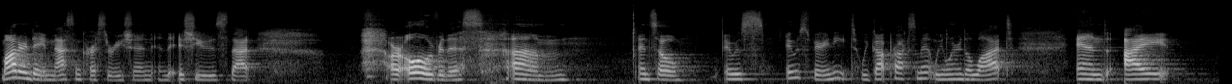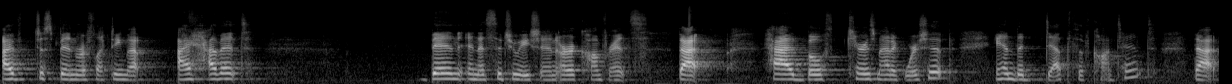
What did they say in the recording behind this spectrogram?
modern day mass incarceration and the issues that are all over this. Um, and so it was it was very neat. We got proximate. We learned a lot, and I I've just been reflecting that I haven't been in a situation or a conference that had both charismatic worship and the depth of content that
